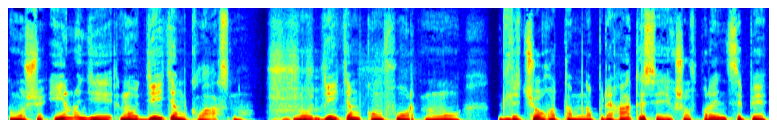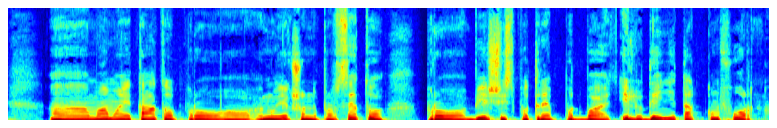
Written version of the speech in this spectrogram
Тому що іноді ну, дітям класно, ну, дітям комфортно. Ну, для чого там напрягатися, якщо в принципі мама і тато про, ну, якщо не про все, то про більшість потреб подбають. І людині так комфортно.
